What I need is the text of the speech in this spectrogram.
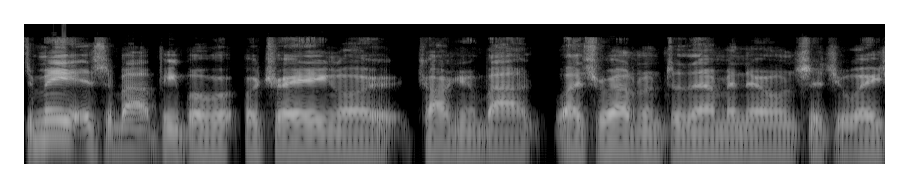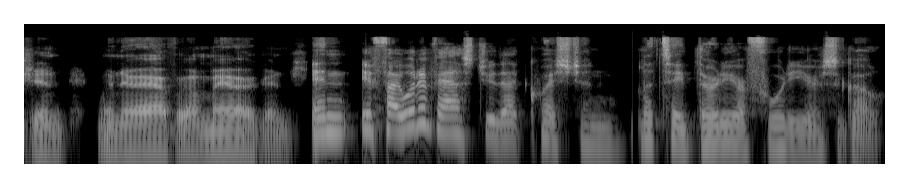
to me, it's about people portraying or talking about what's relevant to them in their own situation when they're Afro Americans. And if I would have asked you that question, let's say 30 or 40 years ago,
